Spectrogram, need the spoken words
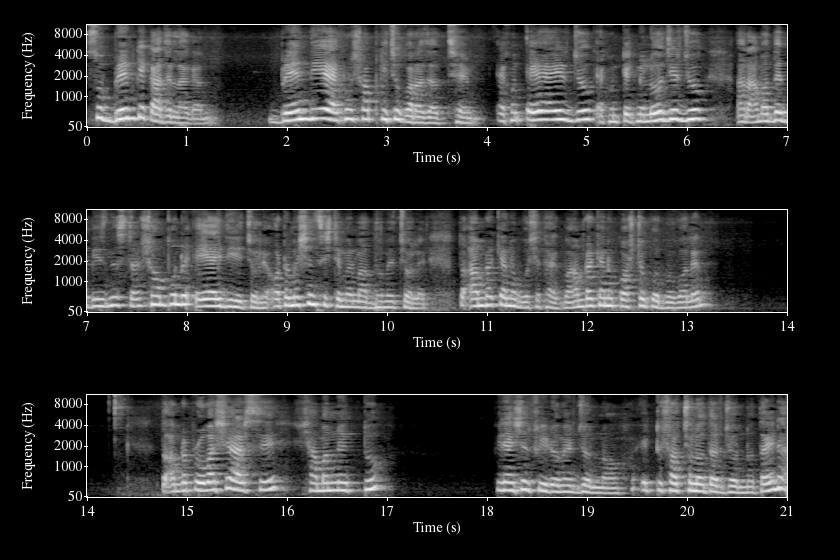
সো ব্রেনকে কাজে লাগান। ব্রেন দিয়ে এখন সব কিছু করা যাচ্ছে। এখন এআইয়ের যুগ, এখন টেকনোলজির যুগ, আর আমাদের বিজনেসটা সম্পূর্ণ এআই দিয়ে চলে অটোমেশন সিস্টেমের মাধ্যমে চলে। তো আমরা কেন বসে থাকব? আমরা কেন কষ্ট করব বলেন? তো আমরা প্রবাসে আসছি সামান্য একটু ফিনান্সিয়াল ফ্রিডমের জন্য, একটু সচ্ছলতার জন্য, তাই না?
